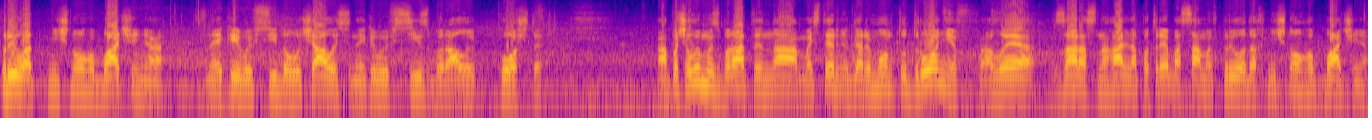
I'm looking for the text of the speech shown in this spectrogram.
прилад нічного бачення, на який ви всі долучались, на який ви всі збирали кошти. А почали ми збирати на майстерню для ремонту дронів, але зараз нагальна потреба саме в приладах нічного бачення.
